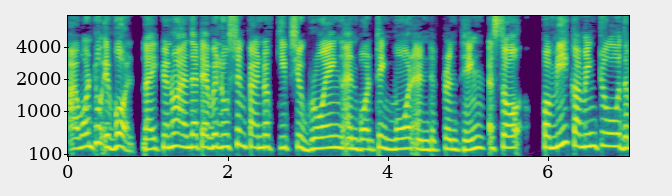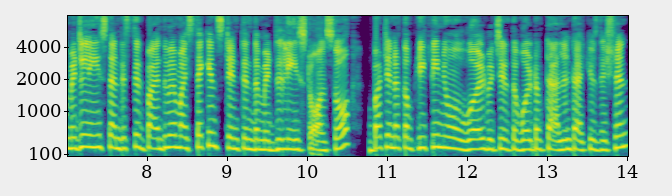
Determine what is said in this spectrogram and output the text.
I want to evolve, like, you know, and that evolution kind of keeps you growing and wanting more and different things. So for me coming to the Middle East, and this is, by the way, my second stint in the Middle East also, but in a completely new world, which is the world of talent acquisition.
